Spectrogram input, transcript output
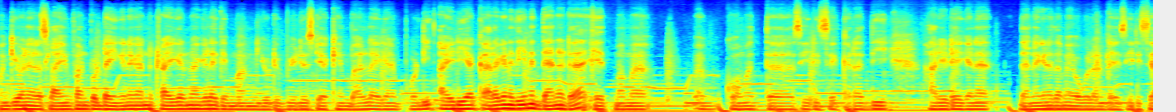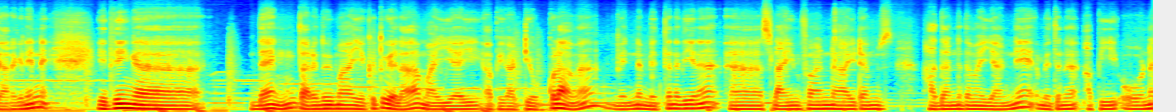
මකිවන ස්ලයිම් පොඩ ඉගෙනගන්න ට්‍රයිකරන කියලා. තිම YouTube විඩියස්ටියක් බල්ල ගෙන පොඩි අයිඩියක් අරගෙන තියෙන දැනට ඒත් මම කොමත් සිරිස්සෙක් කරද්දී හරිට ගැන දැනගෙන තමයි ඔගලන්ට සිරිස අරගෙනන්නේ ඉතිං දැන් තරදුමා එකතු වෙලා මයියි අපි කට්ටි ඔක්කොලාම මෙන්න මෙතන තියෙන ස්ලයිම් ෆන් අයිටම්ස් හදන්න තමයි යන්න. මෙතන අපි ඕන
